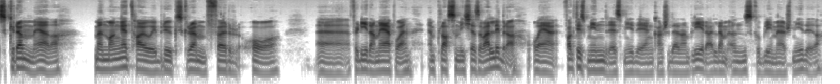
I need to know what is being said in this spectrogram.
Scrum er, da. Men mange tar jo i bruk Scrum for å eh, fordi de er på en, en plass som ikke er så veldig bra, og er faktisk mindre smidig enn kanskje det de blir, eller de ønsker å bli mer smidig. da.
